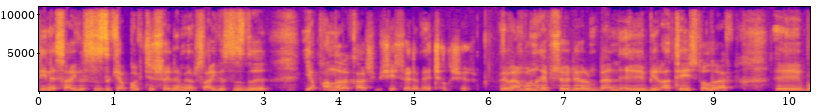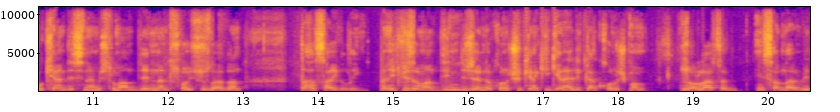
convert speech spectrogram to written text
dine saygısızlık yapmak için söylemiyorum. Saygısızlığı yapanlara karşı bir şey söylemeye çalışıyorum. Ve ben bunu hep söylüyorum. Ben e, bir ateist olarak e, bu kendisine Müslüman denilen soysuzlardan daha saygılıyım. Ben hiçbir zaman din üzerine konuşurken ki genellikle konuşmam. Zorlarsa insanlar bir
